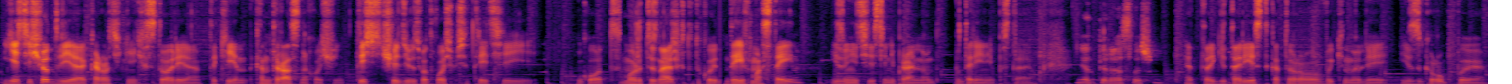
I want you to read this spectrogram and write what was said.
Есть еще две коротеньких истории, такие контрастных очень. 1983 год. Может, ты знаешь, кто такой Дэйв Мастейн? Извините, если неправильно ударение поставил. Нет, первый раз слышу. Это гитарист, которого выкинули из группы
